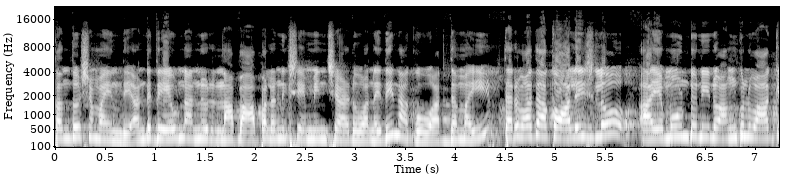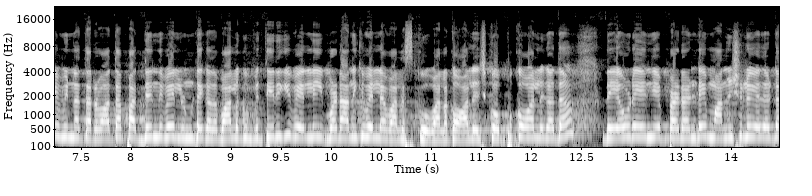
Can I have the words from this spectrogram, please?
సంతోషమైంది. అంటే దేవుడు నన్ను నా పాపాలను క్షమించాడు అనేది నాకు అర్థమయ్యి తర్వాత ఆ కాలేజ్లో ఆ అమౌంట్ నేను అంకుల్ వాక్యం విన్న తర్వాత పద్దెనిమిది వేలు ఉంటాయి కదా వాళ్ళకు తిరిగి వెళ్ళి ఇవ్వడానికి వెళ్ళే వాళ్ళ స్కూల్ వాళ్ళ కాలేజ్కి ఒప్పుకోవాలి కదా. దేవుడు ఏం చెప్పాడంటే మనుషులు ఎదుట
